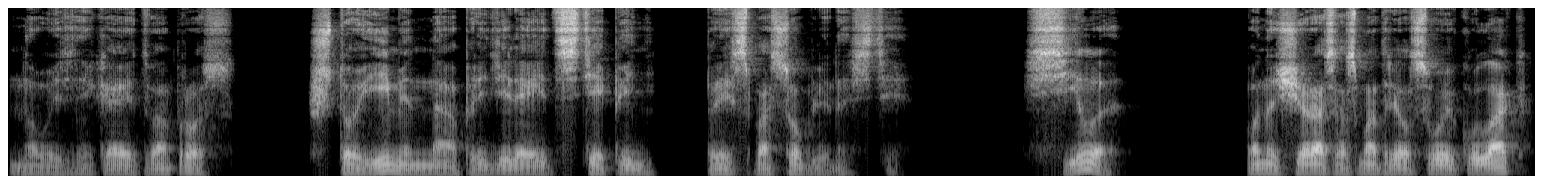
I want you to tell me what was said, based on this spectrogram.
Но возникает вопрос, что именно определяет степень приспособленности? Сила? Он еще раз осмотрел свой кулак.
